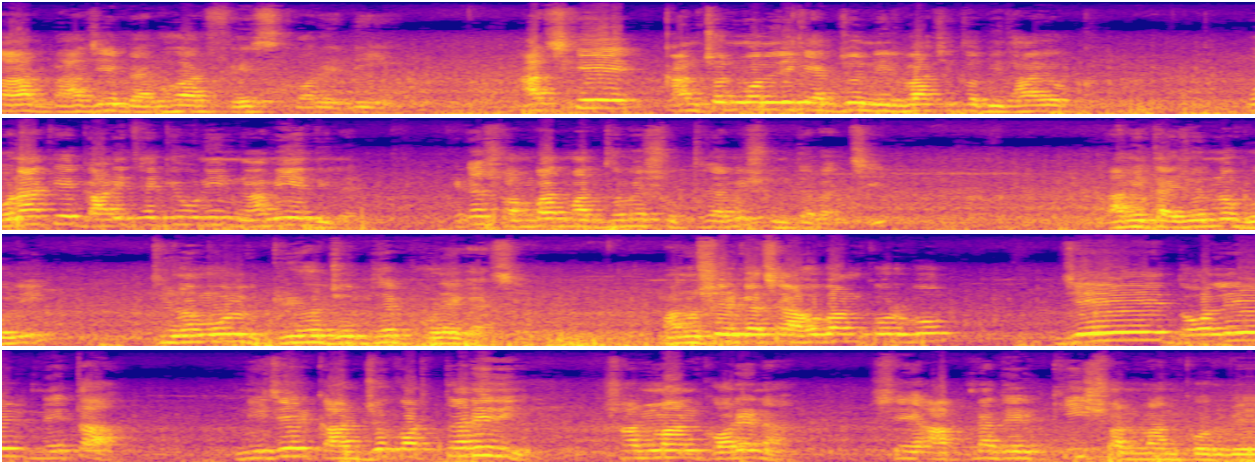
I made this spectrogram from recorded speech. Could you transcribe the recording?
তার বাজে ব্যবহার ফেস করেনি? আজকে কাঞ্চন মল্লিক একজন নির্বাচিত বিধায়ক, ওনাকে গাড়ি থেকে উনি নামিয়ে দিলেন। এটা সংবাদ মাধ্যমের সূত্রে আমি শুনতে পাচ্ছি। আমি তাই জন্য বলি, তৃণমূল গৃহযুদ্ধে ভরে গেছে। মানুষের কাছে আহ্বান করব যে দলের নেতা নিজের কার্যকর্তারেরই সম্মান করে না সে আপনাদের কি সম্মান করবে?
